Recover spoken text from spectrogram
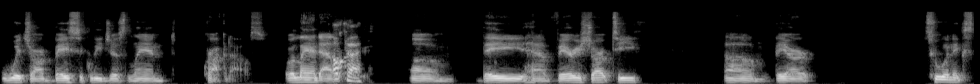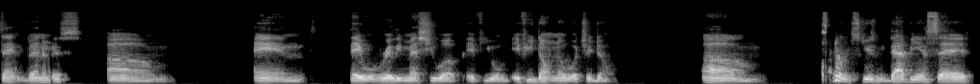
which are basically just land crocodiles or land alligators. Um, they have very sharp teeth. Um, they are to an extent venomous. Um, and they will really mess you up if you if you don't know what you're doing. Um, excuse me. That being said,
